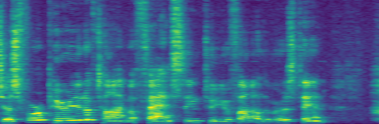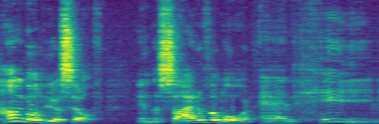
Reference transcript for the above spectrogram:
Just for a period of time of fasting to your Father. Verse 10 Humble yourself in the sight of the Lord, and He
